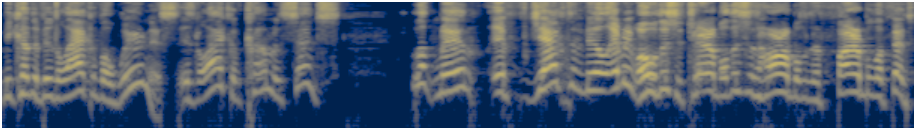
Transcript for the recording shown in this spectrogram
because of his lack of awareness, his lack of common sense. Look, man, if Jacksonville, every oh, this is terrible, this is horrible, it's a fireable offense.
